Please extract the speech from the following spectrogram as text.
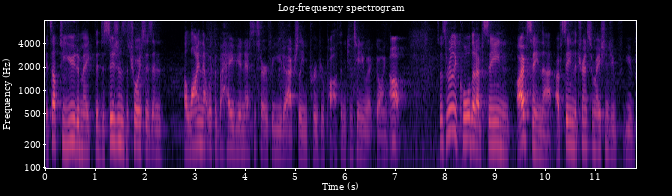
It's up to you to make the decisions, the choices, and align that with the behavior necessary for you to actually improve your path and continue it going up. So it's really cool that I've seen I've seen that. I've seen the transformations you've you've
